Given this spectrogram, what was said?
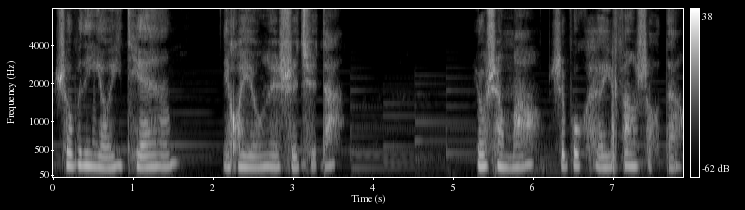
说不定有一天。你会永远失去他。有什么是不可以放手的？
